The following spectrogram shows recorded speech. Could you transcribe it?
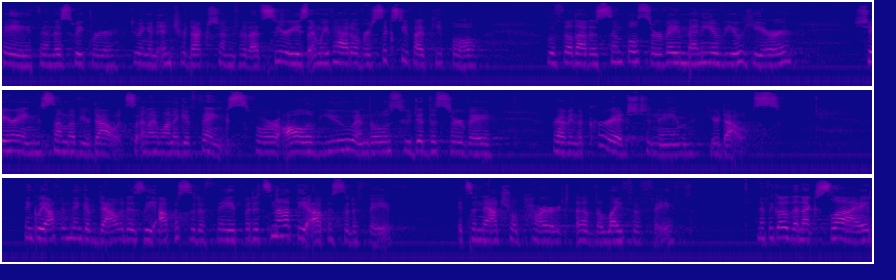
faith, and this week we're doing an introduction for that series, and we've had over 65 people who filled out a simple survey, many of you here, sharing some of your doubts. And I want to give thanks for all of you and those who did the survey for having the courage to name your doubts. I think we often think of doubt as the opposite of faith, but it's not the opposite of faith. It's a natural part of the life of faith. And if we go to the next slide,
